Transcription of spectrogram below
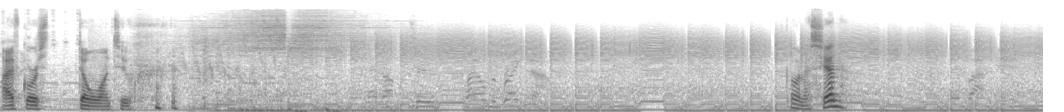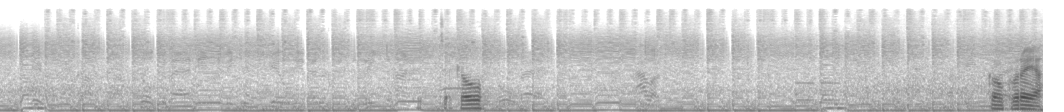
I, of course, don't want to. Go on, Essien. Tackle. Go on, Correa.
